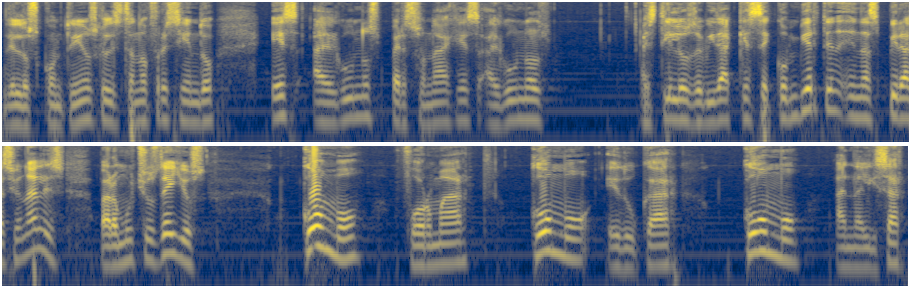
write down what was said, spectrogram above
de los contenidos que les están ofreciendo, es algunos personajes, algunos estilos de vida que se convierten en aspiracionales para muchos de ellos. ¿Cómo formar, cómo educar, cómo analizar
